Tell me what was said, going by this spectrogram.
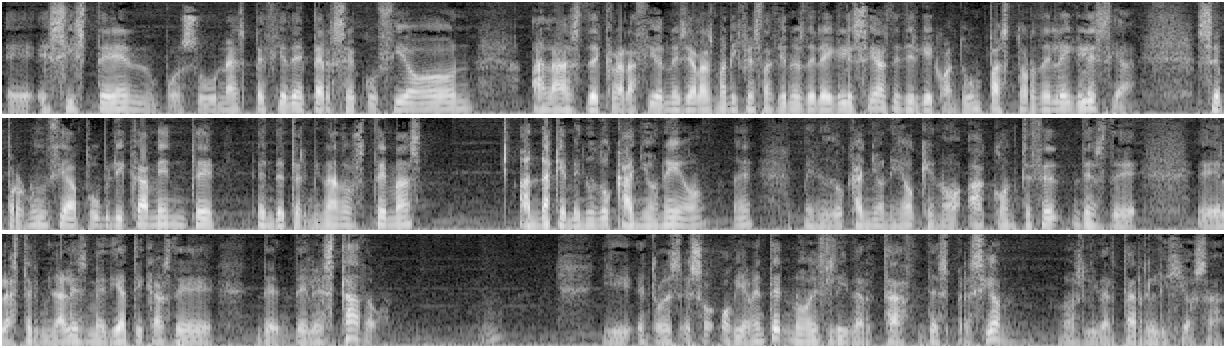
eh, existen pues una especie de persecución a las declaraciones y a las manifestaciones de la Iglesia, es decir, que cuando un pastor de la Iglesia se pronuncia públicamente en determinados temas, anda que menudo cañoneo, ¿eh? menudo cañoneo que no acontece desde eh, las terminales mediáticas de, del Estado. Y entonces eso obviamente no es libertad de expresión, no es libertad religiosa.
